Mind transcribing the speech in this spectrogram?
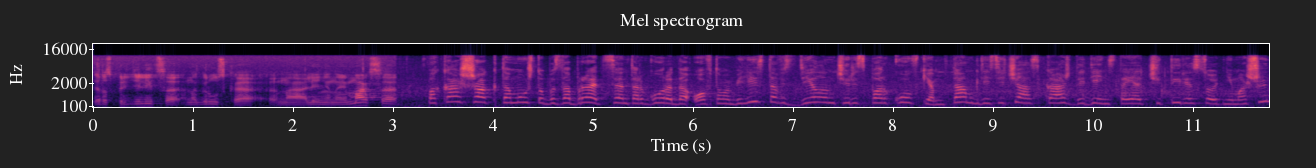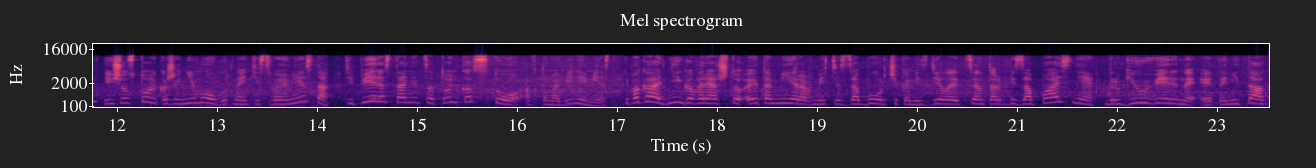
распределится нагрузка на Ленина и Маркса. Пока шаг к тому, чтобы забрать центр города у автомобилистов, сделан через парковки. Там, где сейчас каждый день стоят четыре сотни машин, еще столько же не могут найти свое место, теперь останется только 100 автомобилей мест. И пока одни говорят, что эта мера вместе с заборчиками сделает центр безопаснее, другие уверены, это не так.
